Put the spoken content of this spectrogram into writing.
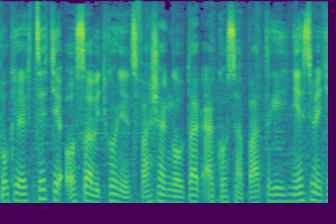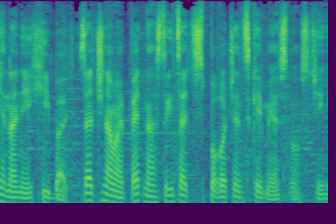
Pokiaľ chcete oslaviť koniec fašangov tak, ako sa patrí, nesmiete na nej chýbať. Začíname 15.30 v spoločenskej miestnosti.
